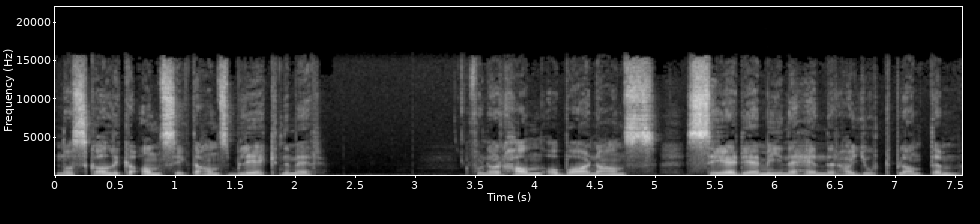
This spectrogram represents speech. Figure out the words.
Nå skal ikke ansiktet hans blekne mer. For når han og barna hans ser det mine hender har gjort blant dem,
